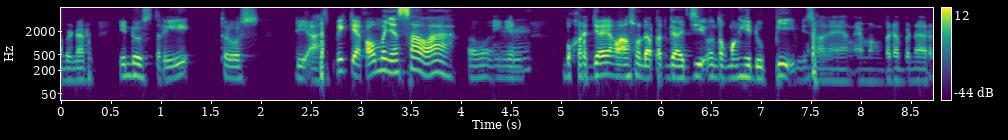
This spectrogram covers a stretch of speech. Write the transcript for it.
benar-benar industri, terus di aspek ya kamu menyesal lah. Kamu ingin Hmm. bekerja yang langsung dapat gaji untuk menghidupi, misalnya yang emang benar-benar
